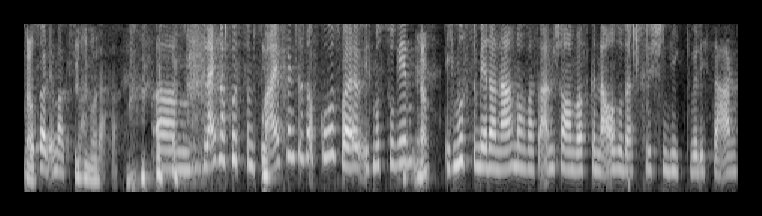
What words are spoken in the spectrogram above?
ja, ist halt immer Geschmackssache. ähm, vielleicht noch kurz zum Smile Princess of Course, weil ich muss zugeben, ja. ich musste mir danach noch was anschauen, was genauso dazwischen liegt, würde ich sagen.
